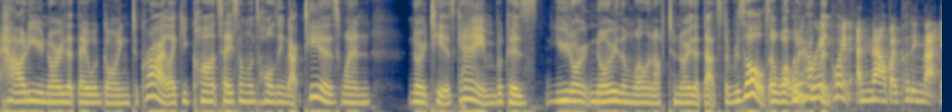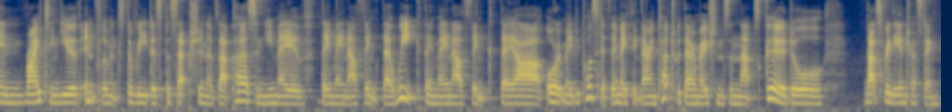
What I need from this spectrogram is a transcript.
How do you know that they were going to cry? Like, you can't say someone's holding back tears when no tears came because you don't know them well enough to know that that's the result of what, What would a happen. great point. And now by putting that in writing, you have influenced the reader's perception of that person. You may have, they may now think they're weak. They may now think they are, or it may be positive. They may think they're in touch with their emotions and that's good, or that's really interesting.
